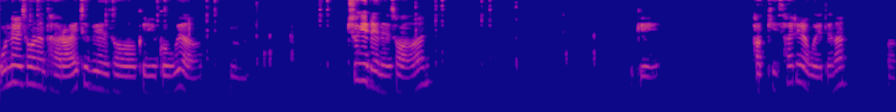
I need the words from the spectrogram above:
오늘 선은 다 라이트 뷰에서 그릴 거고요. 음. 축이 되는 선 이게 바퀴 살이라고 해야 되나? 어.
